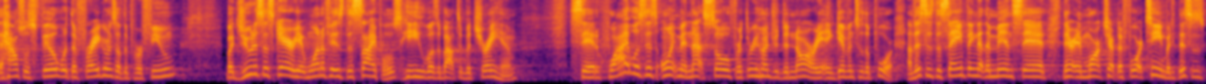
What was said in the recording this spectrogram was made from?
The house was filled with the fragrance of the perfume. But Judas Iscariot, one of his disciples, he who was about to betray him, said, Why was this ointment not sold for 300 denarii and given to the poor? Now, this is the same thing that the men said there in Mark chapter 14, but this is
